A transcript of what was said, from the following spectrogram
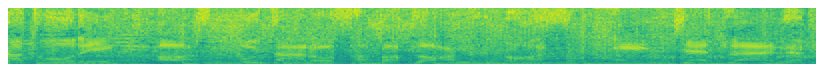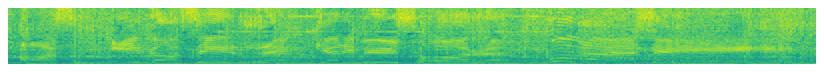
Folytatódik az utánozhatatlan, az egyetlen, az igazi reggeli műsor, Balázsék!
